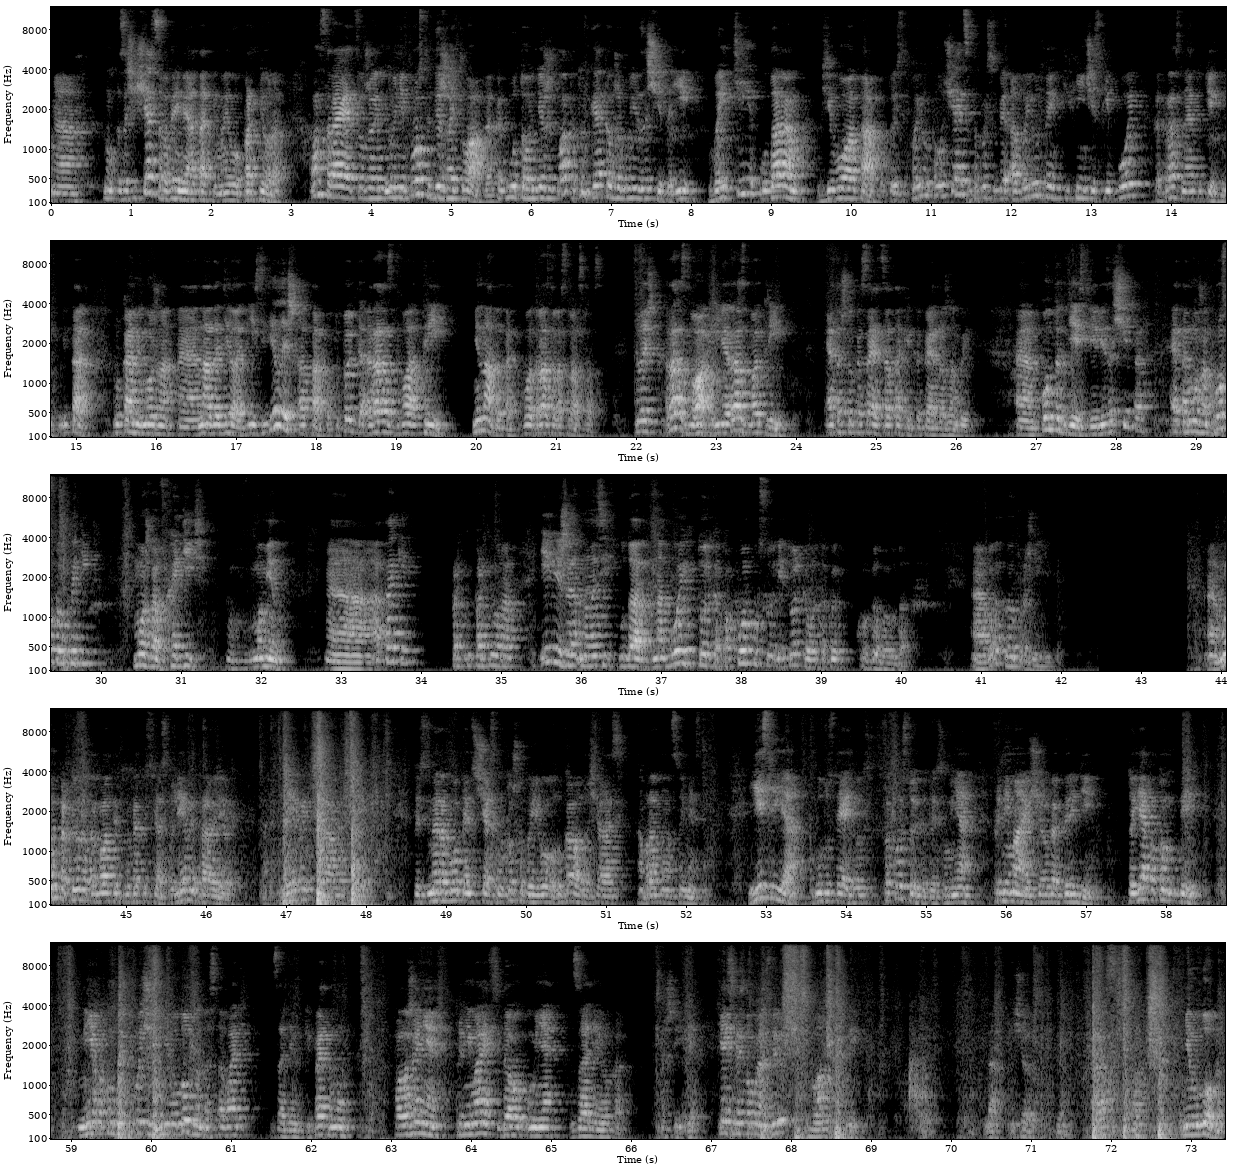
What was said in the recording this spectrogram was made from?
а, ну, защищаться во время атаки моего партнера, он старается уже ну, не просто держать лапы, а как будто он держит лапы, только это уже будет защита. И войти ударом в его атаку. То есть получается такой себе обоюдный технический бой как раз на эту технику. Итак, руками можно, э, надо делать, если делаешь атаку, то только раз, два, три. Не надо так, вот раз, раз, раз, раз. Говоришь раз, два или раз, два, три. Это что касается атаки, какая должна быть. Э, контрдействие или защита. Это можно просто уходить, можно входить в момент атаки партнера, или же наносить удар ногой только по корпусу и только вот такой круговой удар. Э, вот такое упражнение. Мой партнер отрабатывает вот эту связку. Левый, правый, левый. Левый, правый, левый. То есть мы работаем сейчас на то, чтобы его рука возвращалась обратно на свое место. Если я буду стоять вот с такой стойкой, то есть у меня принимающая рука впереди, то я потом, мне потом будет очень неудобно доставать задние руки. Поэтому положение принимает всегда у меня задняя рука. Пошли. Я, я себе спокойно стою. Два, три. Да, еще раз. Раз, два. Неудобно.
